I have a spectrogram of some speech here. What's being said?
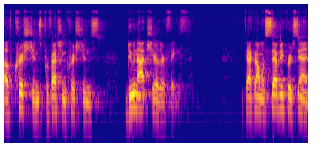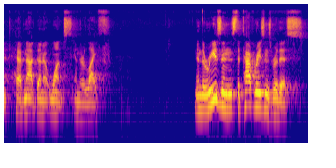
of Christians, professing Christians, do not share their faith. In fact, almost 70% have not done it once in their life. And the reasons, the top reasons were this.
